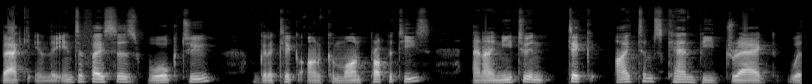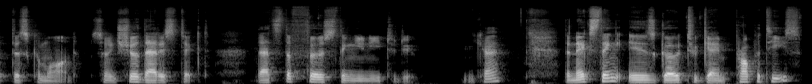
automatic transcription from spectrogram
back in the interfaces, walk to, I'm going to click on command properties and I need to tick items can be dragged with this command. So ensure that is ticked. That's the first thing you need to do. Okay. The next thing is go to game properties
